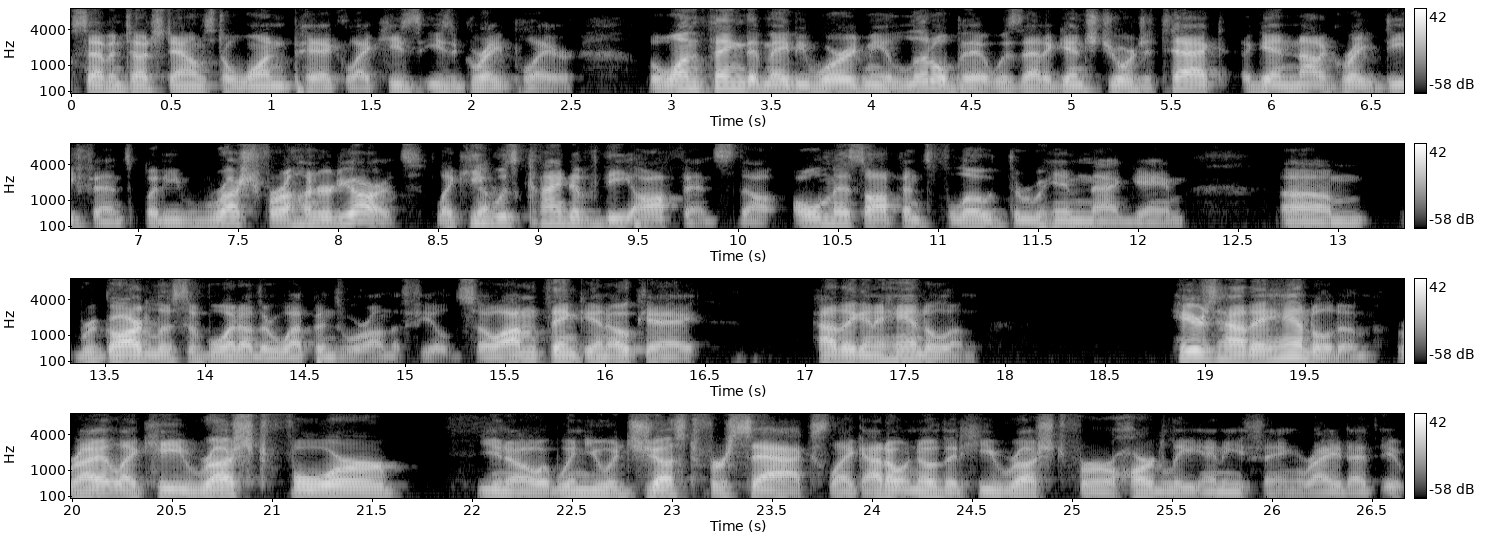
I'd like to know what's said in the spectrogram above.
seven touchdowns to one pick. Like he's he's a great player. The one thing that maybe worried me a little bit was that against Georgia Tech, again, not a great defense, but he rushed for 100 yards. Like he was kind of the offense. The Ole Miss offense flowed through him that game, um, regardless of what other weapons were on the field. So I'm thinking, okay, how are they going to handle him? Here's how they handled him, right? Like he rushed for, you know, when you adjust for sacks, like I don't know that he rushed for hardly anything, right? It,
